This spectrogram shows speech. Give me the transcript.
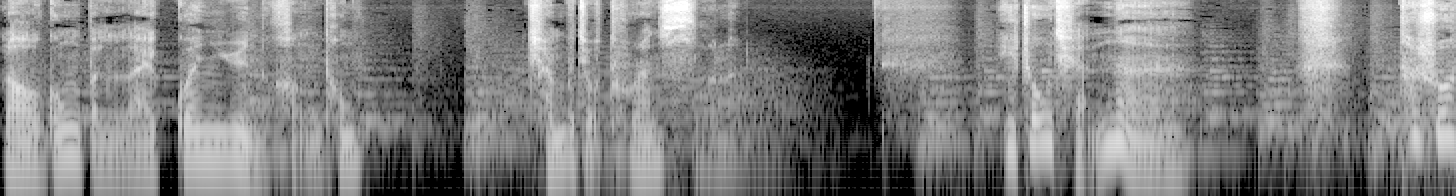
老公本来官运亨通，前不久突然死了。一周前呢，她说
